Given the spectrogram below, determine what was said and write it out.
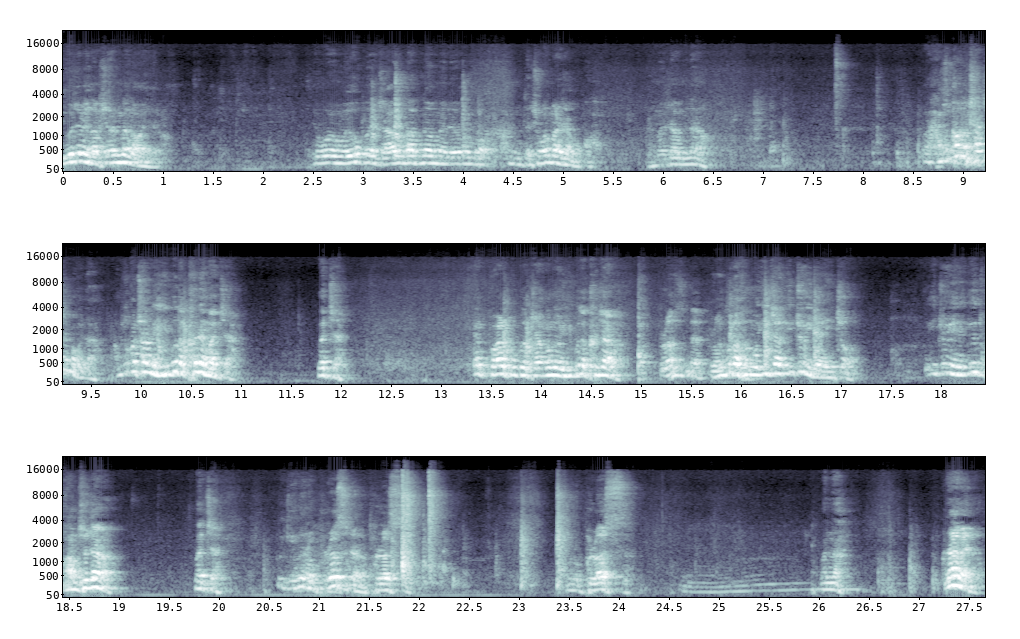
요즘의 값이 얼마 나와야 되나? 요거 뭐 요거보다 값 넣으면 요거 뭐한 대충 얼마 잡을까? 얼마 잡으면 되나? 함수값을 찾지 마 그냥 함수값 찾으면 2보다 크네 맞지? 맞지? F 알파보다 작은 놈 2보다 크잖아 플러스네 플러스. 이보다 큰거 이쪽, 이쪽이잖아 이쪽 이쪽이 이것도 감소잖아 맞지? 이거는 플러스잖아 플러스 이거 플러스 맞나? 그 다음에는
